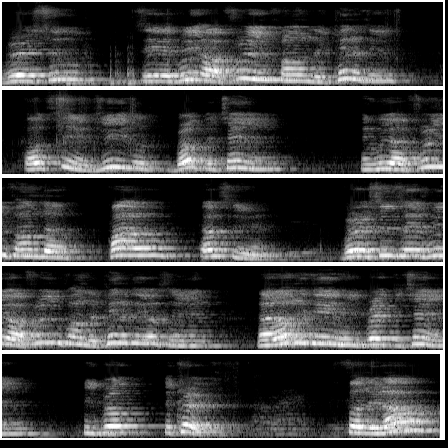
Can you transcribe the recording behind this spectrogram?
Verse 2 says, We are free from the penalty of sin. Jesus broke the chain, and we are free from the power of sin. Verse 2 says, We are free from the penalty of sin. Not only did he break the chain, he broke the curse. For the law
